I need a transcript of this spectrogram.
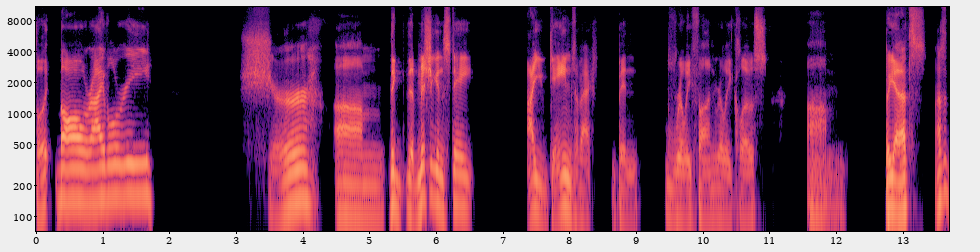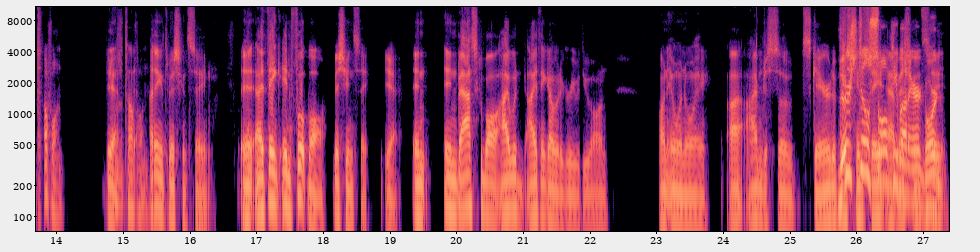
football rivalry, sure. Um, the the Michigan State IU games have actually been really fun, really close. Um, but yeah, that's that's a tough one. yeah, That's a tough one. I think it's Michigan State. I think in football, Michigan State. Yeah, and in basketball, I would. I think I would agree with you on on Illinois. Uh, I'm just so scared of. They're Michigan still State salty about Michigan Eric State. Gordon.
